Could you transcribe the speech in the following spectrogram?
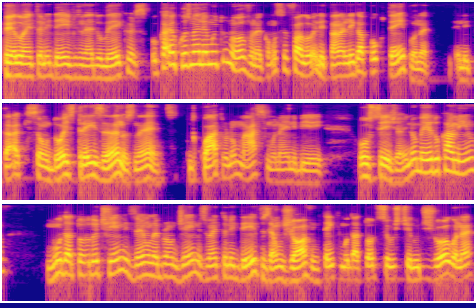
pelo Anthony Davis, né, do Lakers. O Caio Kuzma ele é muito novo, né? Como você falou, ele tá na liga há pouco tempo, né? Ele tá que são dois, três anos, né? Quatro no máximo na NBA. Ou seja, e no meio do caminho muda todo o time, vem o LeBron James, o Anthony Davis, é um jovem, tem que mudar todo o seu estilo de jogo, né?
